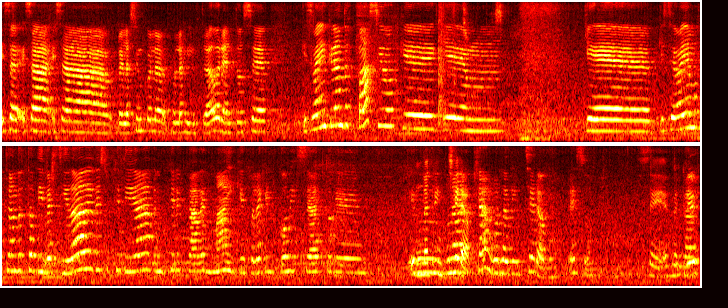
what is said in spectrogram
esa, esa, esa relación con, la- con las ilustradoras. Entonces, que se vayan creando espacios que... que mm, que, que se vayan mostrando estas diversidades de subjetividad de mujeres cada vez más y que ojalá que el cómic sea esto que es Una un- trinchera. claro, la trinchera, pues, eso. Sí, es verdad. ¿Crees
